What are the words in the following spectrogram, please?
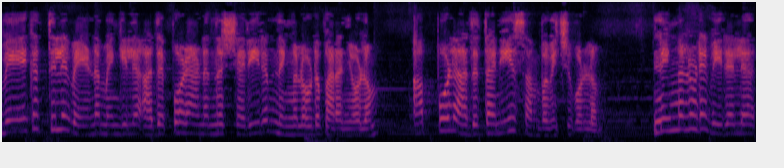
വേഗത്തിൽ വേണമെങ്കിൽ അതെപ്പോഴാണെന്ന് ശരീരം നിങ്ങളോട് പറഞ്ഞോളും. അപ്പോൾ അത് തനിയെ സംഭവിച്ചുകൊള്ളും. നിങ്ങളുടെ വിരൽ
